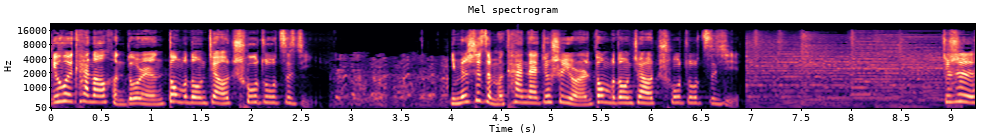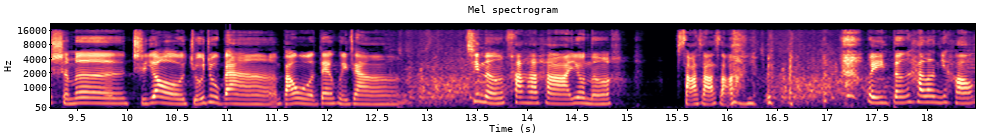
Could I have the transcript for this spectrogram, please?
又会看到很多人动不动就要出租自己。你们是怎么看待？就是有人动不动就要出租自己，就是什么只要九九八把我带回家。既能哈哈哈，又能啥啥啥。欢迎灯，Hello，你好。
